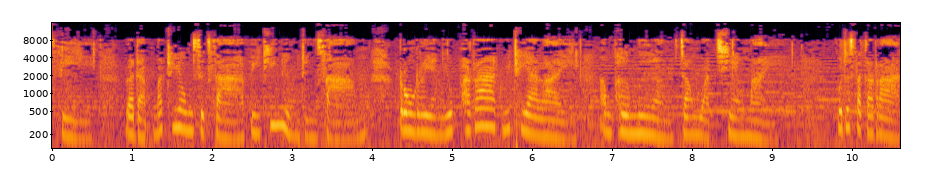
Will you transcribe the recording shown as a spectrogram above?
2524 ระดับมัธยมศึกษาปีที่ 1 ถึง 3 โรงเรียนยุพราชวิทยาลัย อำเภอเมือง จังหวัดเชียงใหม่ พุทธศักราช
